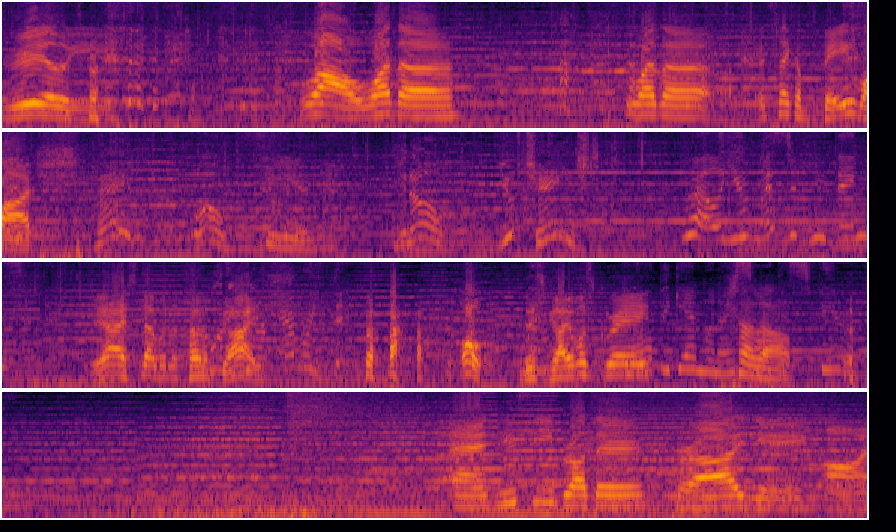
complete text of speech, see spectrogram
Really? wow, what a what a it's like a Baywatch Hey! Whoa! scene. You know, you've changed. Well, you've missed a few things. Yeah, I slept with a ton I of guys. hear everything. oh, this guy was great. It all great. began when I Shut saw up. this sphere of you. And you see brother crying on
